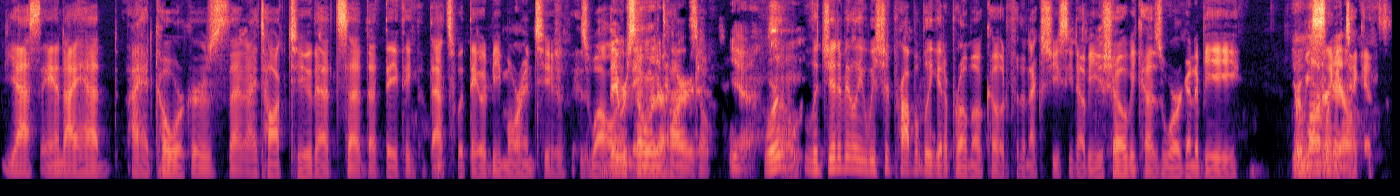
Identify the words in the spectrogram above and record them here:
yes, and I had I had coworkers that I talked to that said that they think that that's what they would be more into as well. they were selling it hard. So yeah, we're so legitimately we should probably get a promo code for the next GCW show because we're going to be Yo, we're gonna be slinging tickets.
